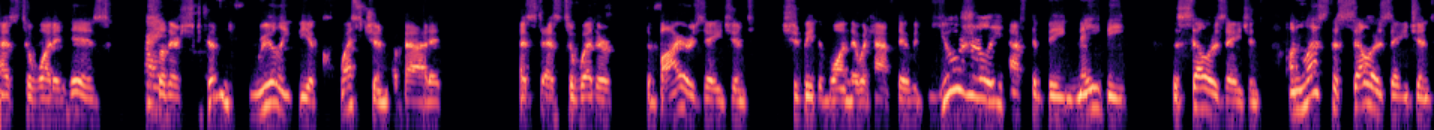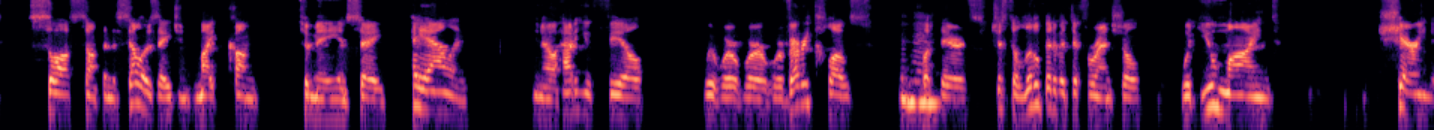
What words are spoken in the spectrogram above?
as to what it is. Right. So there shouldn't really be a question about it as to, as to whether the buyer's agent should be the one that would have to. It would usually have to be maybe the seller's agent, unless the seller's agent saw something. The seller's agent might come to me and say, "Hey, Alan, you know, how do you feel? We're we're we're, we're very close, Mhm. but there's just a little bit of a differential. Would you mind?" Sharing the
